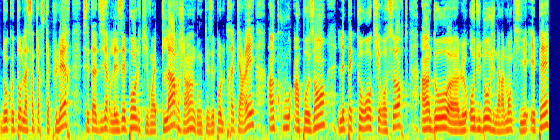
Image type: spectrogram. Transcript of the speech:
donc autour de la ceinture scapulaire, c'est-à-dire les épaules qui vont être larges. Hein, donc les épaules très carrées, un cou imposant, les pectoraux qui ressortent, un dos, euh, le haut du dos généralement qui est épais,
